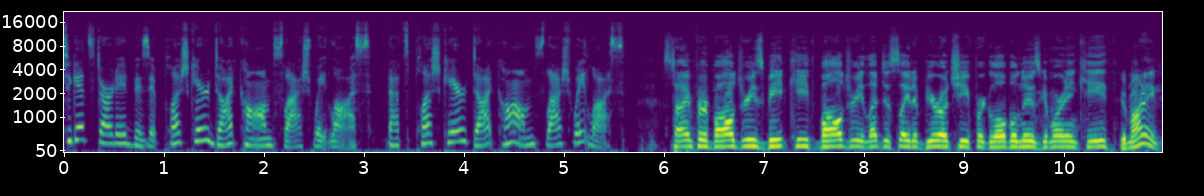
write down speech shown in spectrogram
To get started, visit plushcare.com slash weight loss. That's plushcare.com slash weight loss. It's time for Baldrey's Beat. Keith Baldrey, Legislative Bureau Chief for Global News. Good morning, Keith. Good morning.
